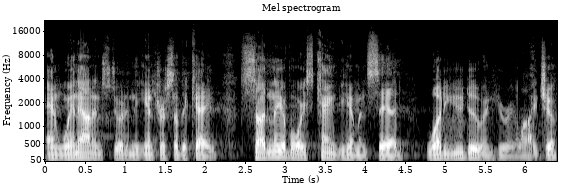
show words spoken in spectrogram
and went out and stood in the entrance of the cave. Suddenly a voice came to him and said, What are you doing here, Elijah?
